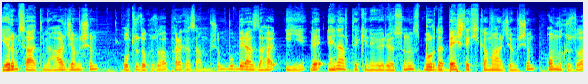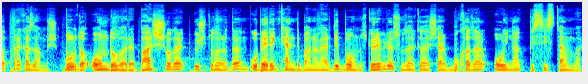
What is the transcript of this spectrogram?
Yarım saatimi harcamışım 39 dolar para kazanmışım. Bu biraz daha iyi ve en alttakini görüyorsunuz. Burada 5 dakikamı harcamışım. 19 dolar para kazanmışım. Burada 10 doları baş olarak 3 doları da Uber'in kendi bana verdiği bonus. Görebiliyorsunuz arkadaşlar bu kadar oynak bir sistem var.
